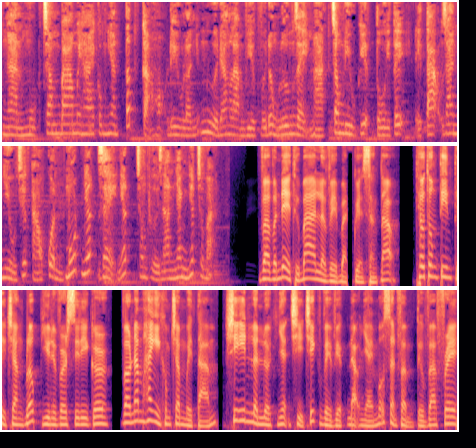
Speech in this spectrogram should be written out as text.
1.132 công nhân. Tất cả họ đều là những người đang làm việc với đồng lương rẻ mạt trong điều kiện tồi tệ để tạo ra nhiều chiếc áo quần mốt nhất, rẻ nhất trong thời gian nhanh nhất cho bạn. Và vấn đề thứ ba là về bản quyền sáng tạo. Theo thông tin từ trang blog University Girl, vào năm 2018, Shein lần lượt nhận chỉ trích về việc đạo nhái mẫu sản phẩm từ Vafre,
